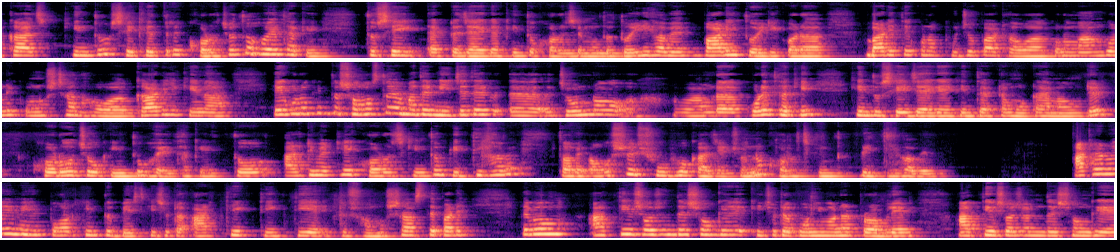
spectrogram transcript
কাজ। কিন্তু সেক্ষেত্রে খরচও তো হয়ে থাকে। তো সেই একটা জায়গা কিন্তু খরচের মতো তৈরি হবে। বাড়ি তৈরি করা, বাড়িতে কোনো পুজো পাঠ হওয়া, কোনো মাঙ্গলিক অনুষ্ঠান হওয়া, গাড়ি কেনা, এগুলো কিন্তু সমস্তই আমাদের নিজেদের জন্য আমরা করে থাকি। কিন্তু সেই জায়গায় কিন্তু একটা মোটা অ্যামাউন্টের খরচও কিন্তু হয়ে থাকে। তো আলটিমেটলি খরচ কিন্তু বৃদ্ধি হবে। তবে অবশ্যই শুভ কাজের জন্য খরচ কিন্তু বৃদ্ধি হবে। আঠারোই মের পর কিন্তু বেশ কিছুটা আর্থিক দিক দিয়ে একটু সমস্যা আসতে পারে এবং আত্মীয় স্বজনদের সঙ্গে কিছুটা বনিমনার প্রবলেম আত্মীয় স্বজনদের সঙ্গে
